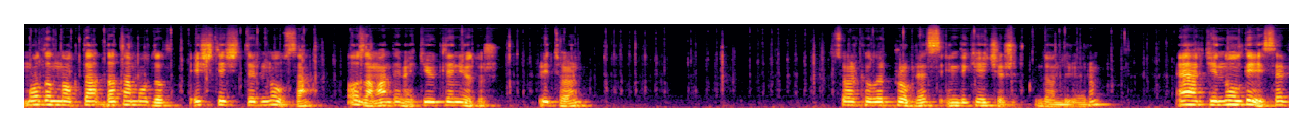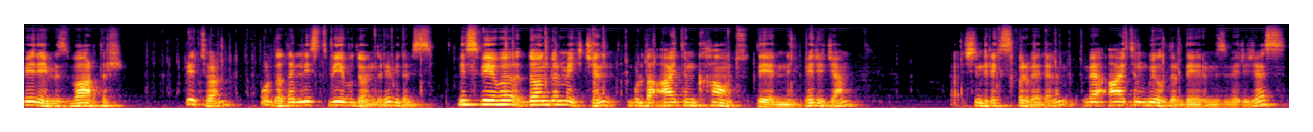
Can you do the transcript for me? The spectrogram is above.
model nokta data model eşit eşittir olsa o zaman demek ki yükleniyordur. Return circular progress indicator döndürüyorum. Eğer ki null değilse verimiz vardır. Return burada da list view'u döndürebiliriz. List view'u döndürmek için burada item count değerini vereceğim. Şimdilik 0 verelim ve item builder değerimizi vereceğiz.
